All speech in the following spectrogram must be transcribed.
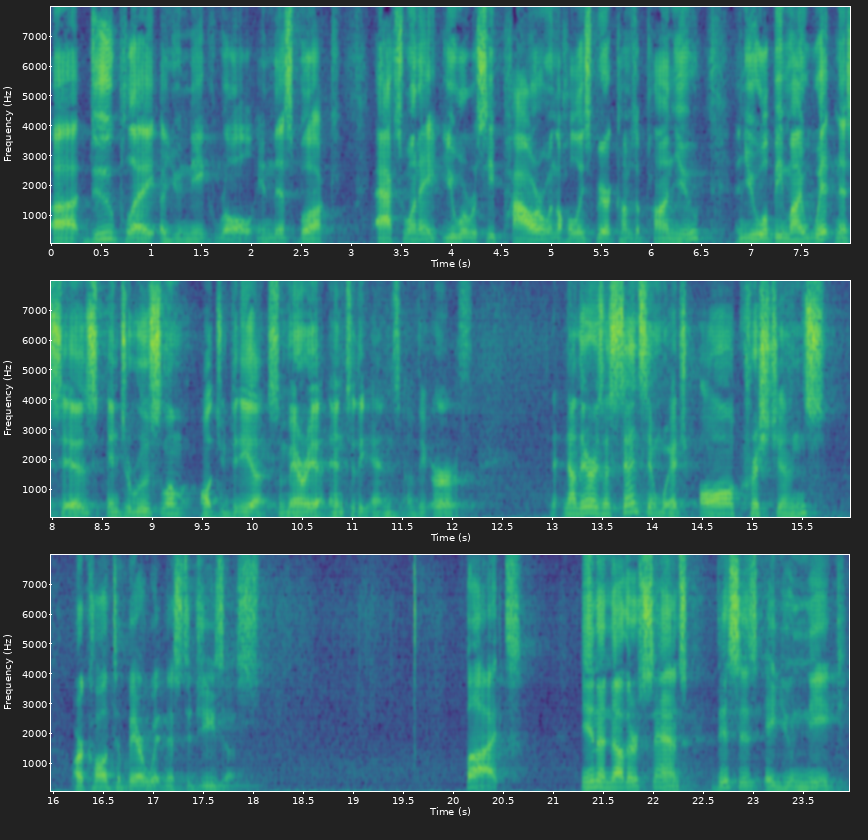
uh, do play a unique role in this book. Acts 1 8, you will receive power when the Holy Spirit comes upon you, and you will be my witnesses in Jerusalem, all Judea, Samaria, and to the ends of the earth. Now, there is a sense in which all Christians are called to bear witness to Jesus. But in another sense, this is a unique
